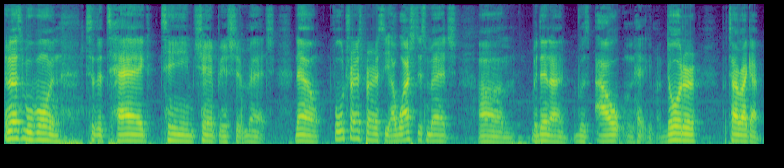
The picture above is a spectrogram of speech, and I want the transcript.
And let's move on to the tag team championship match. Now, full transparency, I watched this match, um, but then I was out and had to get my daughter. By the time I got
